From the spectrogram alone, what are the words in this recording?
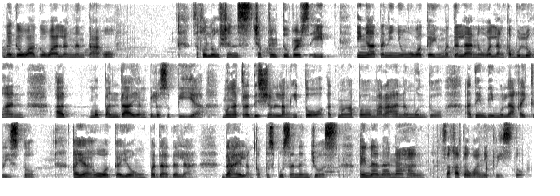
na gawa-gawa lang ng tao. Sa Colossians chapter 2 verse 8, ingatan ninyong huwag kayong madala ng walang kabuluhan at mapandayang filosofiya. Mga tradisyon lang ito at mga pamamaraan ng mundo at hindi mula kay Kristo. Kaya huwag kayong padadala dahil ang kapuspusan ng Diyos ay nananahan sa katawan ni Kristo.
